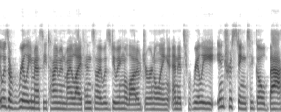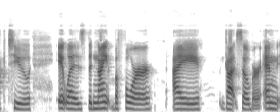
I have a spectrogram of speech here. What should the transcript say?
it was a really messy time in my life and so I was doing a lot of journaling and it's really interesting to go back to it was the night before I got sober and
